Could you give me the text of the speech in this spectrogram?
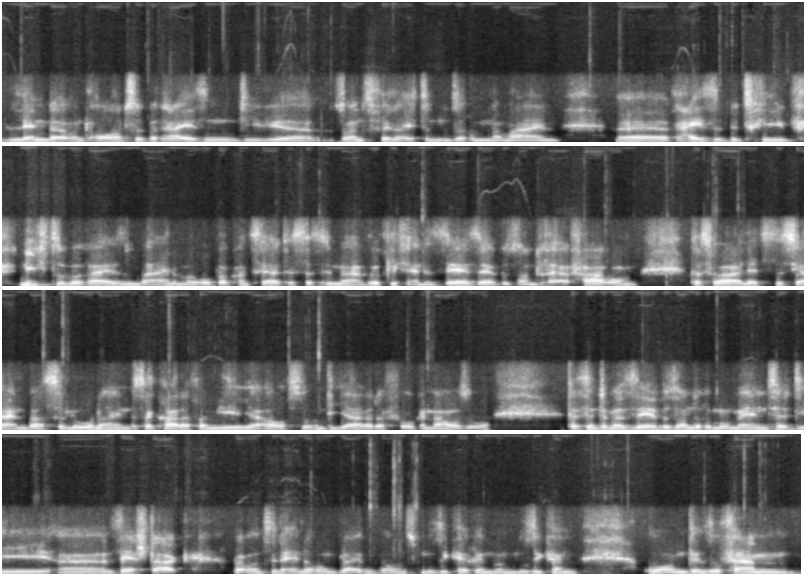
Länder und Orte bereisen, die wir sonst vielleicht in unserem normalen äh, Reisebetrieb nicht so bereisen. Bei einem Europakonzert ist das immer wirklich eine sehr, sehr besondere Erfahrung. Das war letztes Jahr in Barcelona, in der Sagrada Familia auch so und die Jahre davor genauso. Das sind immer sehr besondere Momente, die äh, sehr stark bei uns in Erinnerung bleiben, bei uns Musikerinnen und Musikern. Und insofern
